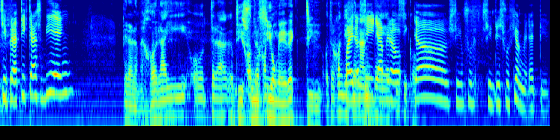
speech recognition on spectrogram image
si practicas bien, Pero a lo mejor hay otra... otro Disfunción condi- eréctil. Otro condicionante bueno, sí, ya, pero físico. yo sin, sin disfunción eréctil.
